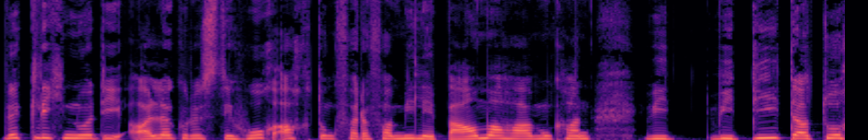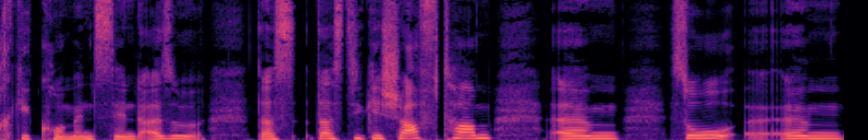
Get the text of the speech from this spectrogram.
wirklich nur die allergrößte Hochachtung vor der Familie Baumer haben kann, wie, wie die da durchgekommen sind. Also, dass, dass die geschafft haben, ähm, so, ähm,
